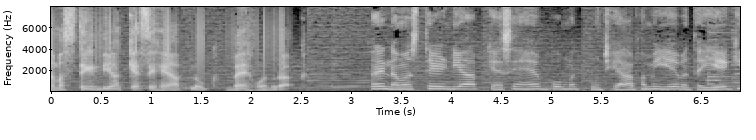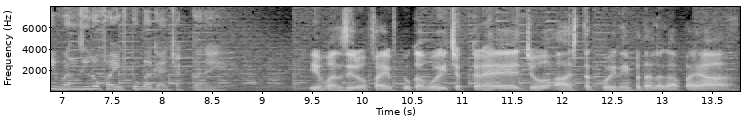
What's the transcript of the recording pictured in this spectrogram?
नमस्ते इंडिया कैसे हैं आप लोग? मैं हूँ अनुराग। अरे नमस्ते इंडिया आप कैसे हैं? वो मत पूछिए। आप हमें ये बताइए कि 1052 का क्या चक्कर है ये? ये 1052 का वही चक्कर है जो आज तक कोई नहीं पता लगा पाया।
